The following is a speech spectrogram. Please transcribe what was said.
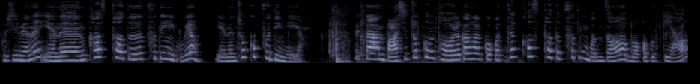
보시면은 얘는 커스터드 푸딩이고요. 얘는 초코 푸딩이에요. 일단 맛이 조금 덜 강할 것 같은 커스터드 푸딩 먼저 먹어볼게요.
